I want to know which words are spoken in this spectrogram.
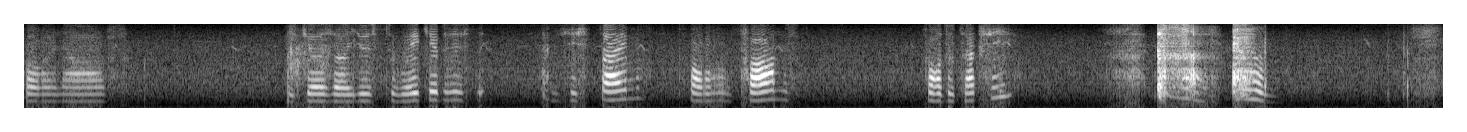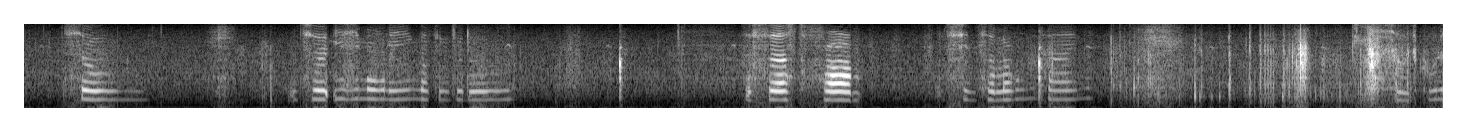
4 and a half. Because I used to wake up this, this time for farms for the taxi. So it's an easy morning, nothing to do. The first farm since a long time. So it's cool.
